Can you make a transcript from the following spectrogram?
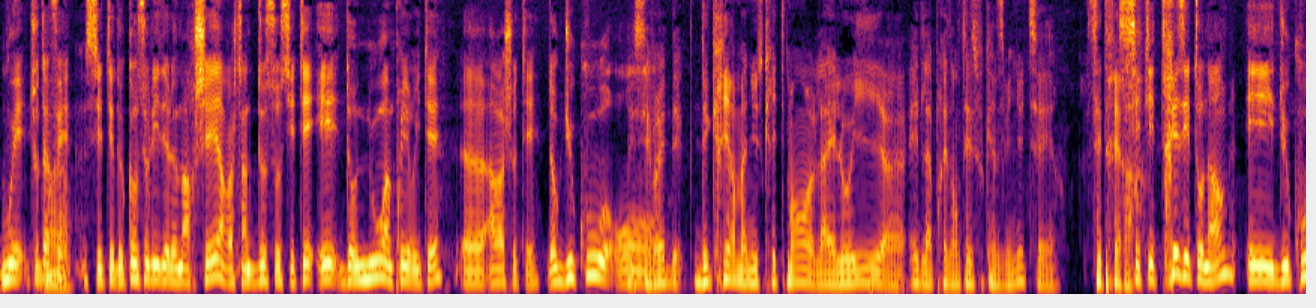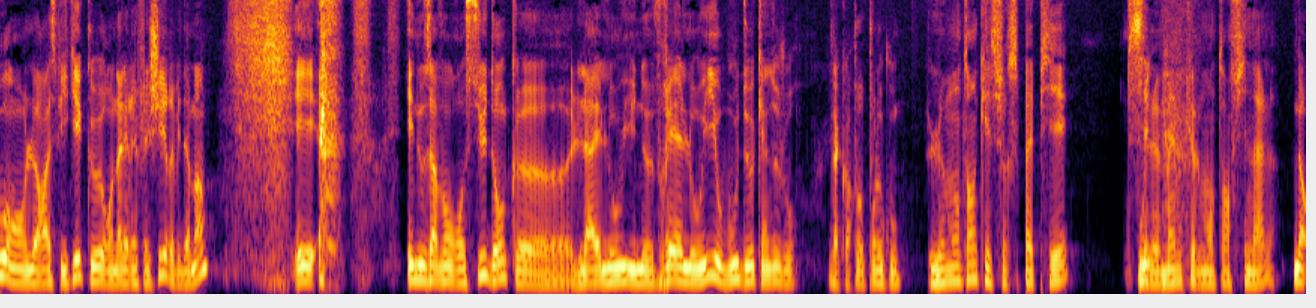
Oui, tout à Voilà. fait. C'était de consolider le marché en rachetant deux sociétés et dont nous, en priorité, euh, à racheter. Donc, du coup, on... C'est vrai, d'écrire manuscritement la LOI euh, et de la présenter sous 15 minutes, c'est c'est très rare. C'était très étonnant et du coup on leur a expliqué qu'on allait réfléchir évidemment et, et nous avons reçu donc euh, la LOI, une vraie LOI au bout de 15 jours D'accord. pour, pour le coup. Le montant qui est sur ce papier, c'est Oui. le même que le montant final? Non.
